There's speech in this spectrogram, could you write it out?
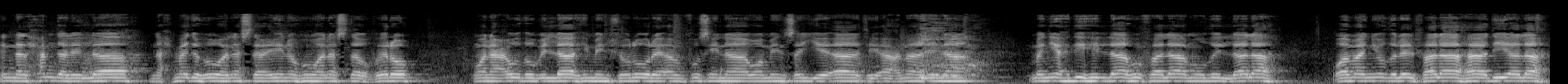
إن الحمد لله نحمده ونستعينه ونستغفره ونعوذ بالله من شرور أنفسنا ومن سيئات أعمالنا. من يهده الله فلا مضل له ومن يضلل فلا هادي له.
